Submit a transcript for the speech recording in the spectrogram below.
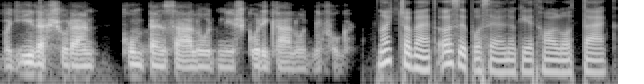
vagy évek során kompenzálódni és korrigálódni fog. Nagy Csabát, az ÖPOSZ elnökét hallották.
